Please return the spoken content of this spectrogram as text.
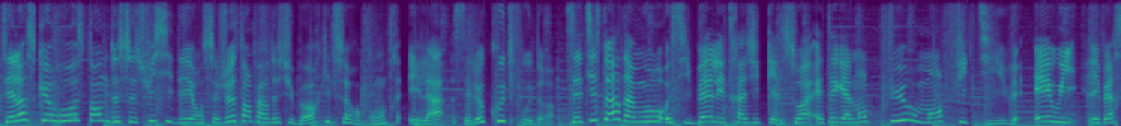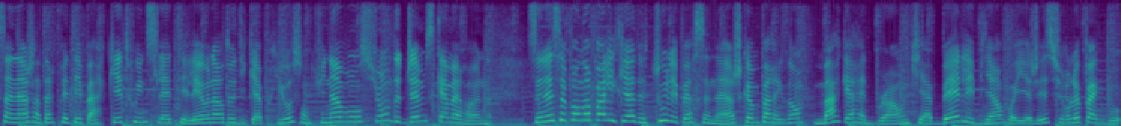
C'est lorsque Rose tente de se suicider en se jetant par-dessus bord qu'ils se rencontrent et là, c'est le coup de foudre. Cette histoire d'amour, aussi belle et tragique qu'elle soit, est également purement fictive. Et oui, les personnages interprétés par Kate Winslet et Leonardo DiCaprio sont une invention de James Cameron. Ce n'est cependant pas le cas de tous les personnages, comme par exemple Margaret Brown qui a bel et bien voyagé sur le paquebot.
